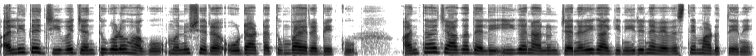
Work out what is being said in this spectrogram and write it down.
ಅಲ್ಲಿದ್ದ ಜೀವ ಜಂತುಗಳು ಹಾಗೂ ಮನುಷ್ಯರ ಓಡಾಟ ತುಂಬ ಇರಬೇಕು. ಅಂತಹ ಜಾಗದಲ್ಲಿ ಈಗ ನಾನು ಜನರಿಗಾಗಿ ನೀರಿನ ವ್ಯವಸ್ಥೆ ಮಾಡುತ್ತೇನೆ.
